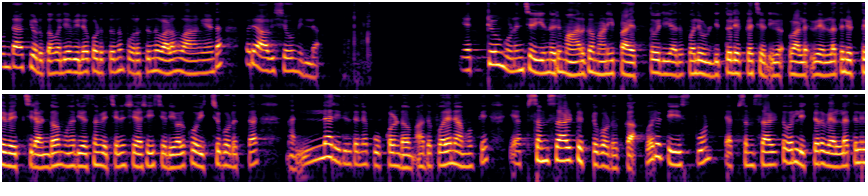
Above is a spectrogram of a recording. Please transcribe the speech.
ഉണ്ടാക്കിയെടുക്കാം വലിയ വില കൊടുത്തൊന്നും പുറത്തുനിന്ന് വളം വാങ്ങേണ്ട ഒരാവശ്യവുമില്ല. ഏറ്റവും ഗുണം ചെയ്യുന്ന ഒരു മാർഗമാണ് ഈ പയത്തൊലി അതുപോലെ ഉള്ളിത്തൊലിയൊക്കെ ചെടികൾ വള വെള്ളത്തിലിട്ട് വെച്ച് രണ്ടോ മൂന്നോ ദിവസം വെച്ചതിന് ശേഷം ഈ ചെടികൾക്ക് ഒഴിച്ചു കൊടുത്താൽ നല്ല രീതിയിൽ തന്നെ പൂക്കളുണ്ടാവും. അതുപോലെ നമുക്ക് എപ്സം സാൾട്ട് ഇട്ട് കൊടുക്കാം. ഒരു ടീസ്പൂൺ എപ്സം സാൾട്ട് ഒരു ലിറ്റർ വെള്ളത്തിൽ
